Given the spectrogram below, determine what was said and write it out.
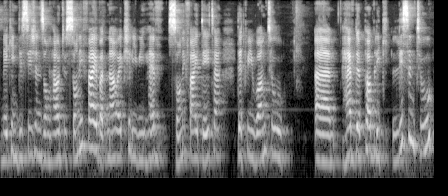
making decisions on how to sonify, but now actually we have sonified data that we want to um, have the public listen to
